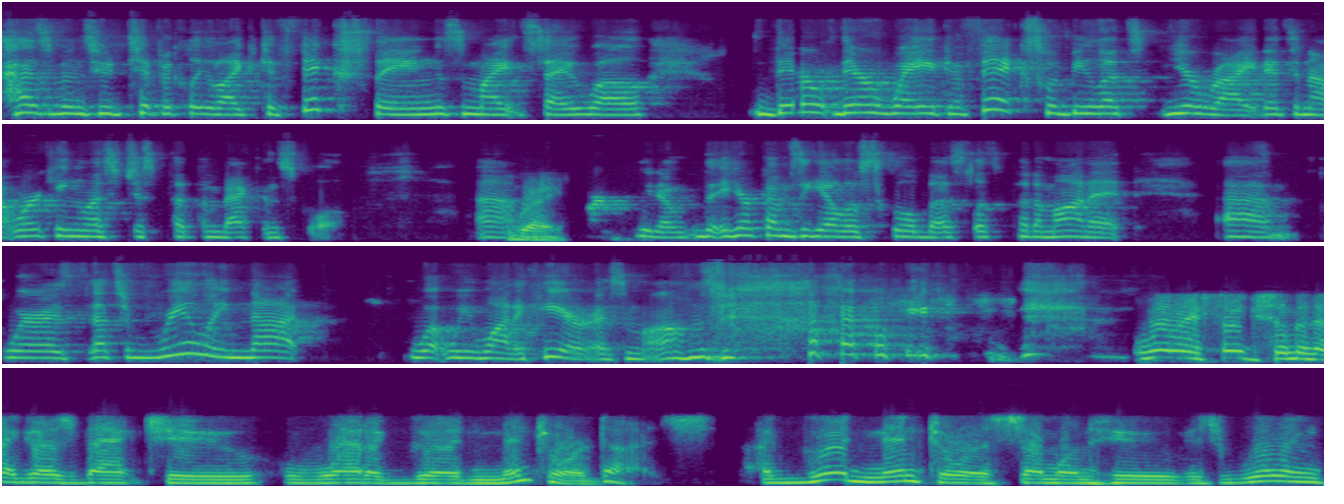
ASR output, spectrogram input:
husbands who typically like to fix things might say, well, their their way to fix would be let's you're right it's not working let's just put them back in school um, right you know the, here comes the yellow school bus let's put them on it um, whereas that's really not what we want to hear as moms. well, I think some of that goes back to what a good mentor does. A good mentor is someone who is willing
